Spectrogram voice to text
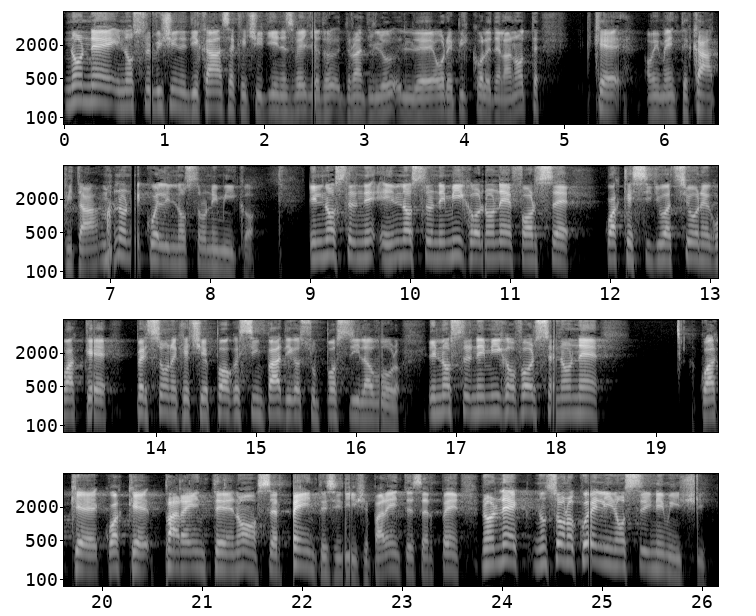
non è il nostro vicino di casa che ci tiene sveglio durante le ore piccole della notte, che ovviamente capita, ma non è quello il nostro nemico. Il nostro, il nostro nemico non è forse qualche situazione, qualche persona che ci è poco simpatica sul posto di lavoro. Il nostro nemico forse non è qualche, qualche parente, no? serpente si dice, parente serpente, non, è, non sono quelli i nostri nemici,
